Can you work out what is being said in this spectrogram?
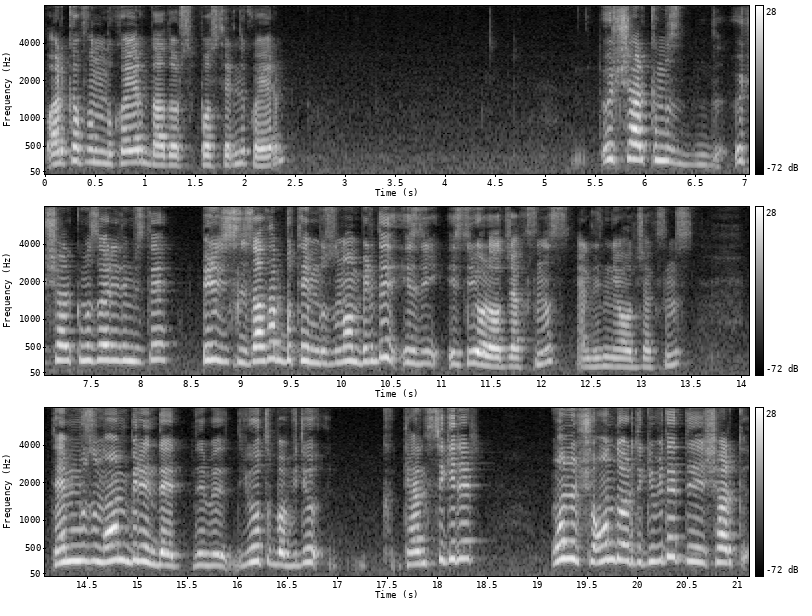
arka fonunu koyarım. Daha doğrusu posterini koyarım. 3 şarkımız 3 şarkımız var elimizde. Birincisini zaten bu Temmuz'un 11'inde izli- izliyor olacaksınız. Yani dinliyor olacaksınız. Temmuz'un 11'inde de- YouTube'a video kendisi gelir. 13'ü 14'ü gibi de şarkı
